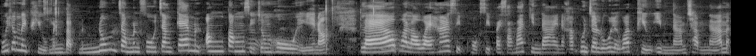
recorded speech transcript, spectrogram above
อุ้ยทำไมผิวมันแบบมันนุ่มจังมันฟูจังแก้มมันอองตองสีชมพูอย่างงี้เนาะแล้วพอเราวัย50 60ไปสามารถกินได้นะคะ คุณจะรู้เลยว่าผิวอิ่มน้ำฉ่ำน้ำอะ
